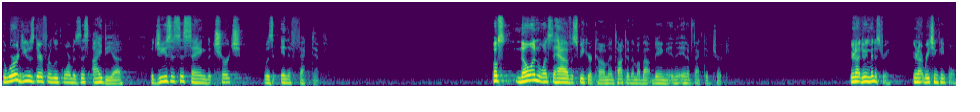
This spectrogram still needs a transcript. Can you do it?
the word used there for lukewarm is this idea that Jesus is saying the church was ineffective. Folks, no one wants to have a speaker come and talk to them about being an ineffective church. You're not doing ministry. You're not reaching people.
